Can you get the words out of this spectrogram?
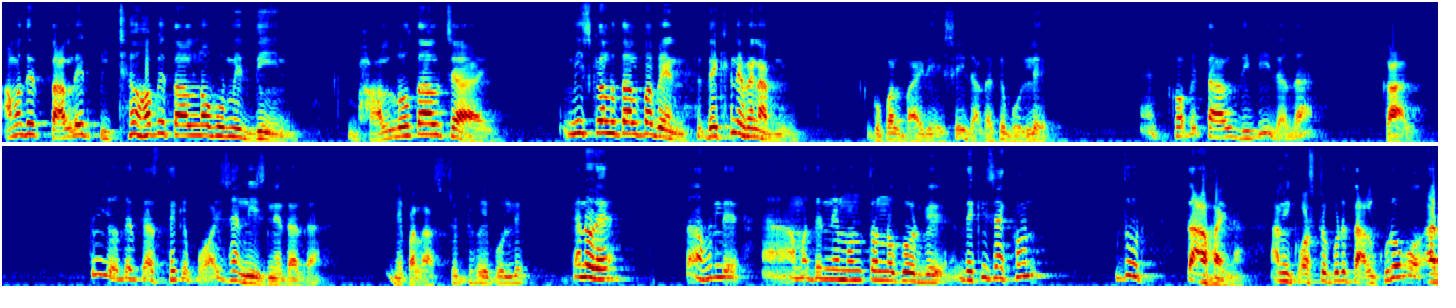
আমাদের তালের পিঠে হবে তাল নবমীর দিন। ভালো তাল চাই। মিস কালো তাল পাবেন দেখে নেবেন আপনি। গোপাল বাইরে এসেই দাদাকে বললে "এ, কবে তাল দিবি দাদা? কাল। তুই ওদের কাছ থেকে পয়সা নিস নে দাদা। নেপাল আশ্চর্য হয়ে বললে কেন রে তাহলে আমাদের নেমন্তন্ন করবে। দেখিস এখন। দূর, তা হয় না। আমি কষ্ট করে তাল কুড়োবো আর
